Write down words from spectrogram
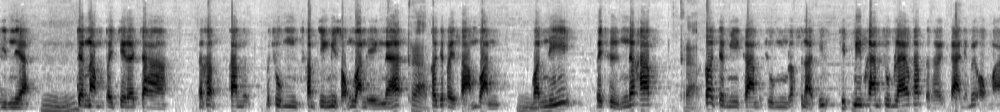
อินเนี่ยอืมจะนำไปเจรจานะครับการประชุมความจริงมีสองวันเองนะฮะครับเขาจะไปสามวันอืมวันนี้ไปถึงนะครับครับ ก็จะมีการประชุมลักษณะที่ที่มีการประชุมแล้วครับแต่สถานการณ์ยังไม่ออกมา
